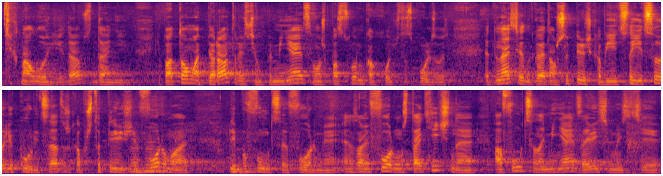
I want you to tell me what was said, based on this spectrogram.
технологий да, в здании. И потом оператор, если он поменяется, может по-своему, как хочет использовать. Это, знаете, когда там что бы яйцо, яйцо или курица, да, тоже как что первичная форма, либо функция в форме. Это, вами форма статичная, а функция она меняет в зависимости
